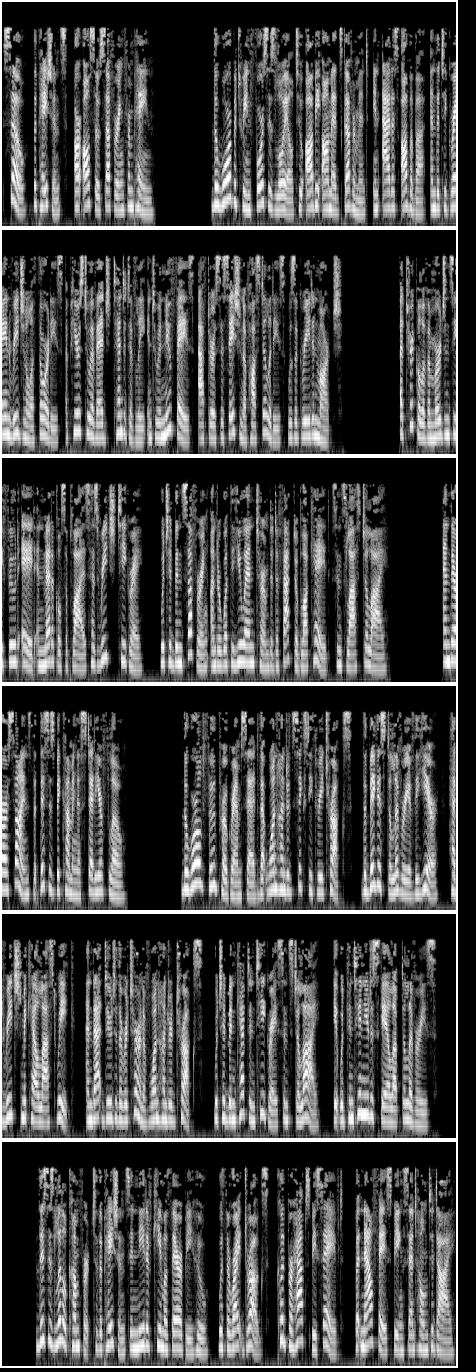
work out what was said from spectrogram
So, the patients are also suffering from pain. The war between forces loyal to Abiy Ahmed's government in Addis Ababa and the Tigrayan regional authorities appears to have edged tentatively into a new phase after a cessation of hostilities was agreed in March. A trickle of emergency food aid and medical supplies has reached Tigray, which had been suffering under what the UN termed a de facto blockade since last July. And there are signs that this is becoming a steadier flow. The World Food Programme said that 163 trucks, the biggest delivery of the year, had reached Mekelle last week, and that due to the return of 100 trucks, which had been kept in Tigray since July, it would continue to scale up deliveries. This is little comfort to the patients in need of chemotherapy who, with the right drugs, could perhaps be saved, but now face being sent home to die.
